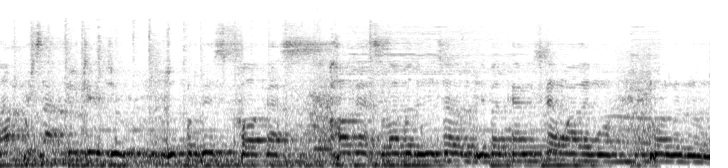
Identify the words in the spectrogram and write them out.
रामप्रसाद दुटेज्यू जो प्रदेश खका सभापति हुनुहुन्छ नेपाली काङ्ग्रेसका उहाँलाई म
